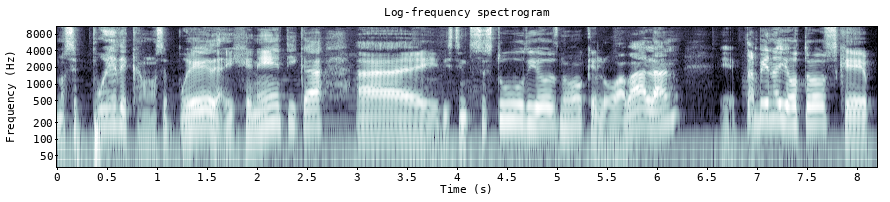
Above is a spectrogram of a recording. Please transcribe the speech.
No se puede, cabrón, no se puede. Hay genética, hay distintos estudios, ¿no? Que lo avalan. Eh, también hay otros que,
